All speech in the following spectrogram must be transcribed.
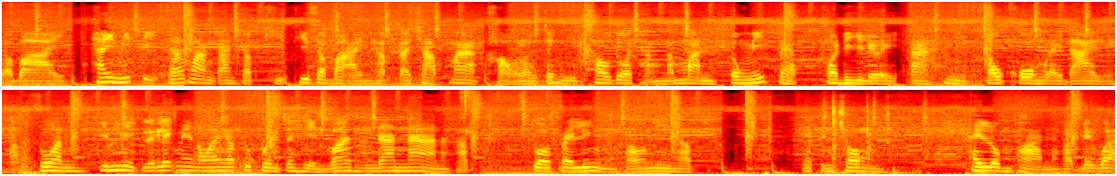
สบาย ให้มิติท่าทางการขับขี่ที่สบายนะครับ กระชับมากเขาเราจะหนีบเข้าตัวถังน้ำมัน ตรงนี้แบบพอดีเลยอะหนีบเข้าโค้งอะไรได้เลยครับ ส่วนกิมมิคเล็กๆน้อยๆครับ ทุกคนจะเห็นว่าทางด้านหน้านะครับ ตัวไฟลิ่งของเขานี่ครับจะเป็นช่องให้ลมผ่านนะครับ เรียกว่า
